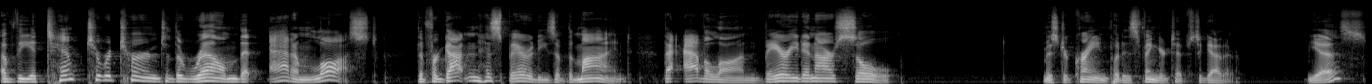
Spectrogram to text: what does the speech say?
of the attempt to return to the realm that Adam lost, the forgotten Hesperides of the mind, the Avalon buried in our soul. Mr. Crane put his fingertips together. Yes?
